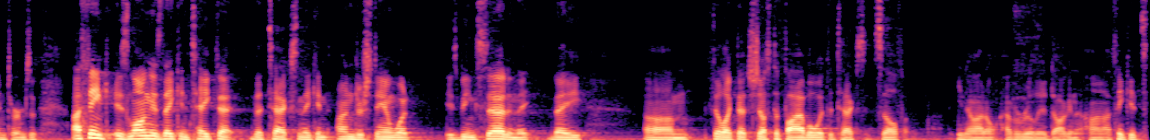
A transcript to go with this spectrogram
in terms of, I think as long as they can take that, the text and they can understand what is being said and they, they um, feel like that's justifiable with the text itself, you know, I don't have a really a dog in that hunt. I think it's,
